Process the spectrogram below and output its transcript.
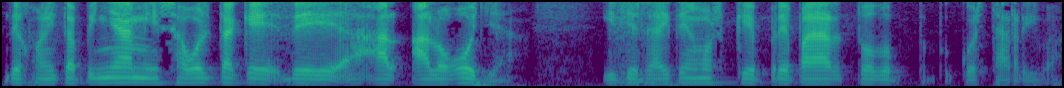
de Juanita Piñami, esa vuelta que de a, a lo Goya. Y desde ahí tenemos que preparar todo cuesta arriba.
